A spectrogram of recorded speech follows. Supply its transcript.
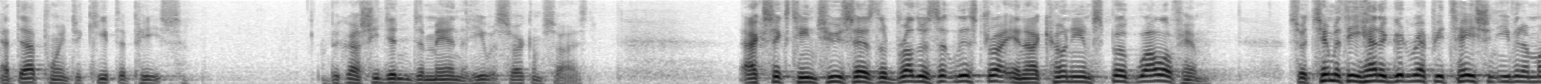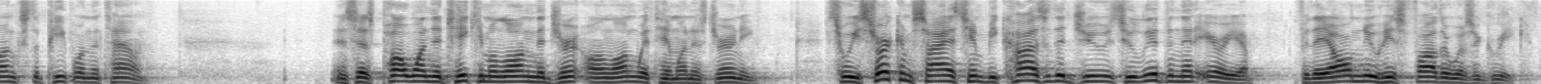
at that point to keep the peace because she didn't demand that he was circumcised. Acts 16:2 says the brothers at Lystra and Iconium spoke well of him so Timothy had a good reputation even amongst the people in the town. And it says Paul wanted to take him along, the, along with him on his journey. So he circumcised him because of the Jews who lived in that area, for they all knew his father was a Greek.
